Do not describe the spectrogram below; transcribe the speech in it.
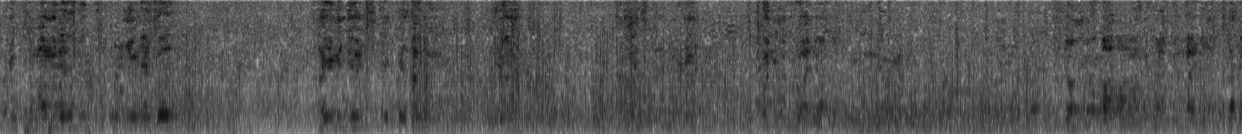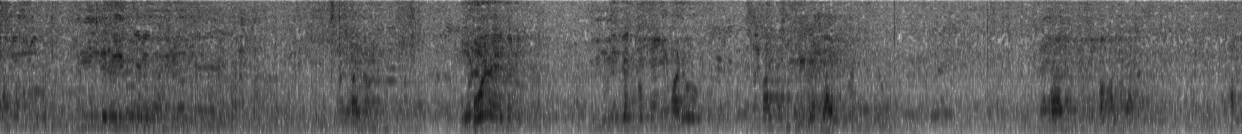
바로 광화문에서 그 파고를 이용해서 쉽게 해서 이런 사실을 헌국으로 하냐. 여기로 마방으로 만든다. 이 사정적으로 국민들을 깨우는 뭘 되니? 윤 대통령이 바로 한 기획을 알고 대한민국이 망한다. 하면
